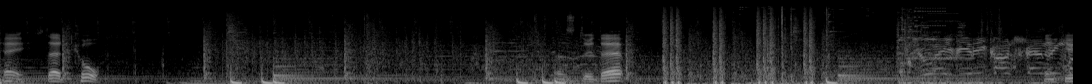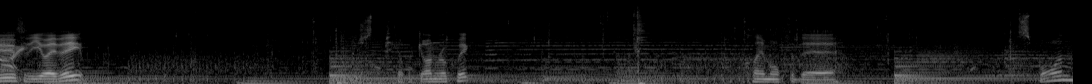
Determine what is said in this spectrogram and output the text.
Okay, he's dead. Cool. Let's do that. Thank you for the UAV. Just pick up a gun real quick. Claymore for their spawn.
